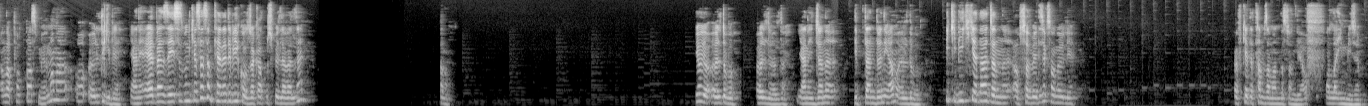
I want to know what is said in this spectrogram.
Allah pot basmıyorum ama o öldü gibi. Yani eğer ben zehirsiz bunu kesersem TR'de bir ilk olacak 61 levelde. Tamam. Yo yo öldü bu. Öldü öldü. Yani canı dipten dönüyor ama öldü bu. İki, bir iki kere daha canını absorbe edecek sonra ölüyor. Öfke de tam zamanında söndü ya. Of vallahi inmeyeceğim.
